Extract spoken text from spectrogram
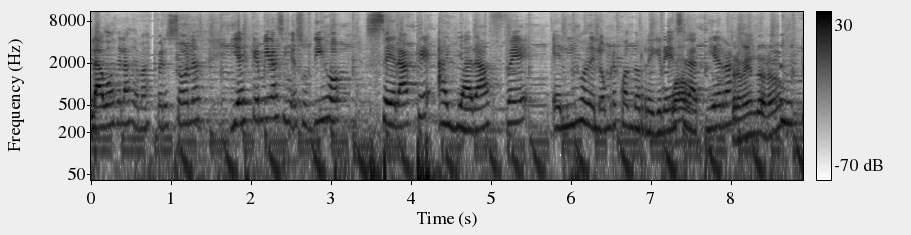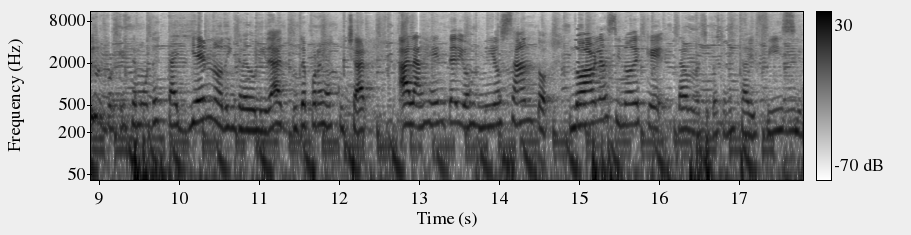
la voz de las demás personas. Y es que mira, si Jesús dijo, ¿será que hallará fe el Hijo del Hombre cuando regrese Wow. a la tierra? Tremendo, ¿no? porque este mundo está lleno de incredulidad. Tú te pones a escuchar a la gente, Dios mío santo, no hablan sino de que "Dame, la situación está difícil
